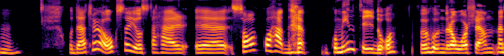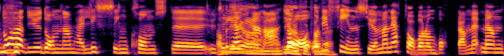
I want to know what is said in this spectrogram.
Mm. Och där tror jag också just det här, eh, Saco hade på min tid då, för hundra år sedan, men då hade ju de de här livsinkomstutredningarna. de- de ja, och det finns ju, men ett av dem borta. Men, men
